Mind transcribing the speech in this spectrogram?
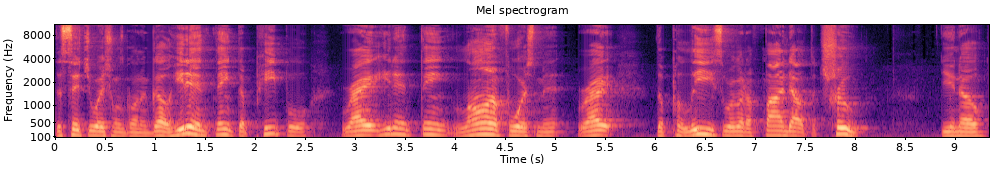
the situation was going to go. He didn't think the people, right? He didn't think law enforcement, right? The police were going to find out the truth, you know?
